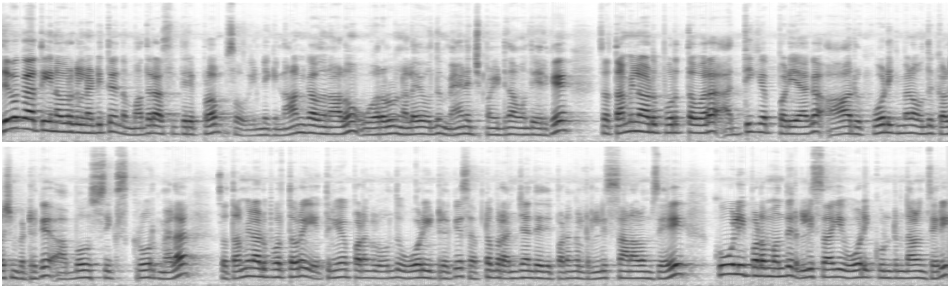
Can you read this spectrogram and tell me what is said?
சிவகார்த்திகேயன் அவர்கள் நடித்த இந்த மதராசி திரைப்படம். ஸோ இன்றைக்கி நான்காவது நாளும் ஓரளவு நல்லாவே வந்து மேனேஜ் பண்ணிட்டு தான் வந்து இருக்குது ஸோ தமிழ்நாடு பொறுத்தவரை அதிகப்படியாக ஆறு கோடிக்கு மேலே வந்து கலெக்ஷன் பெற்றிருக்கு. அபவ் சிக்ஸ் க்ரோர் மேலே. ஸோ தமிழ்நாடு பொறுத்தவரை எத்தனையோ படங்கள் வந்து ஓடிட்டுருக்கு செப்டம்பர் அஞ்சாம் தேதி படங்கள் ரிலீஸ் ஆனாலும் சரி கூலி படம் வந்து ரிலீஸ் ஆகி ஓடிக்கொண்டிருந்தாலும் சரி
